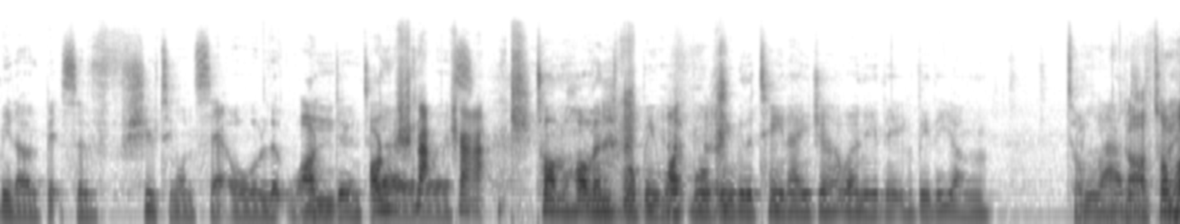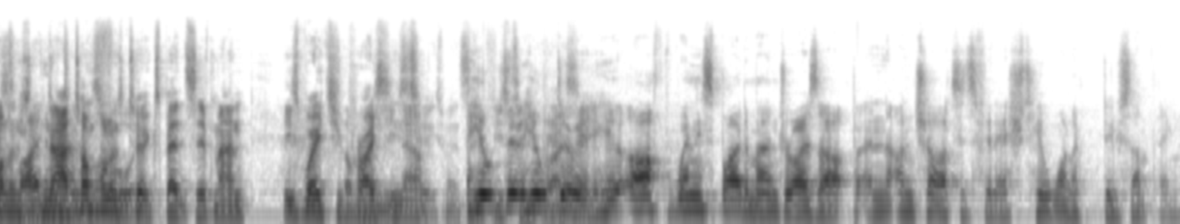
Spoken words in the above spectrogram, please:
you know, bits of shooting on set or look what I'm doing today. on and all this. Snapchat. Tom Holland will be one, will be with a teenager, won't he? He'll be the young. Tom Lad. Holland. Nah, Tom Holland's nah, Tom Holland's too expensive, man. He's way too Tom pricey now. too expensive. He'll He's do too he'll do pricey. it. He'll after when Spider Man dries up and Uncharted's finished, he'll want to do something.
